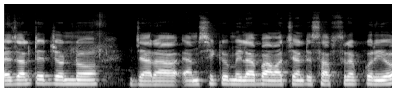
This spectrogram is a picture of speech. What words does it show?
রেজাল্টের জন্য যারা এমসিকিউ মিলাবা আমার চ্যানেলটি সাবস্ক্রাইব করিও।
